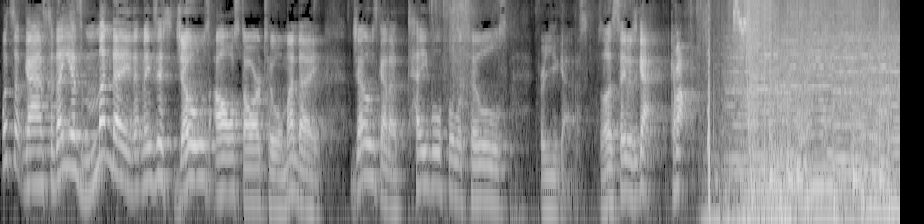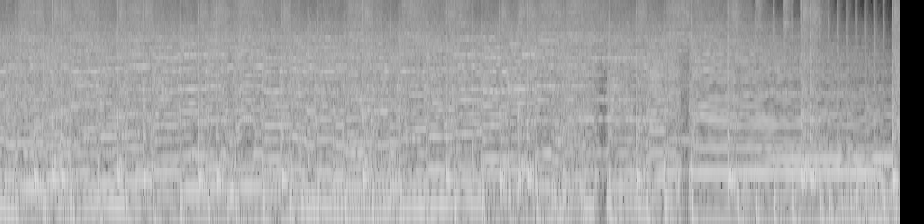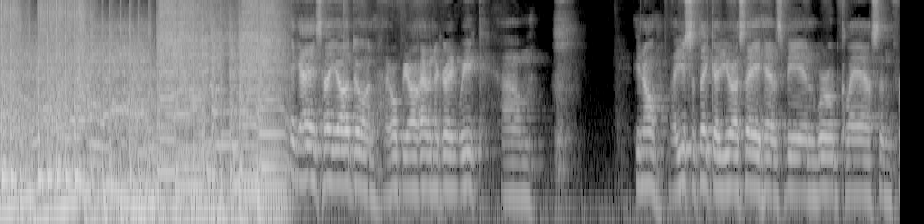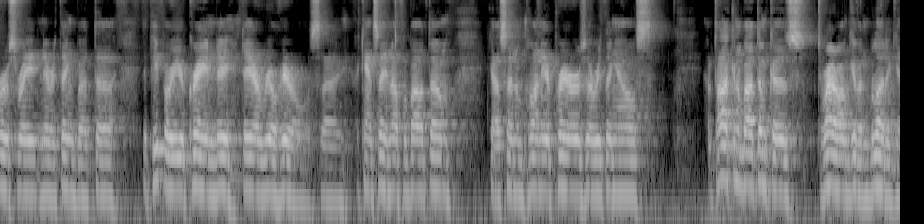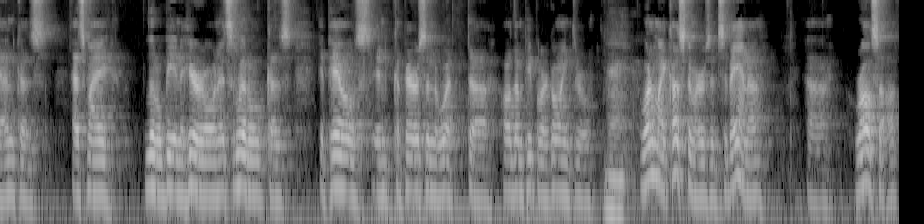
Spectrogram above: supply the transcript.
What's up, guys? Today is Monday. That means it's Joe's All Star Tool Monday. Joe's got a table full of tools for you guys. So let's see what he's got. Come on. Guys, how y'all doing? I hope you're all having a great week. Um, you know, I used to think of USA as being world class and first rate and everything, but uh, the people of Ukraine, they, they are real heroes. I, I can't say enough about them. Gotta send them plenty of prayers, everything else. I'm talking about them because tomorrow I'm giving blood again because that's my little being a hero, and it's little because it pales in comparison to what uh, all them people are going through. One of my customers in Savannah, uh, Rossoff,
